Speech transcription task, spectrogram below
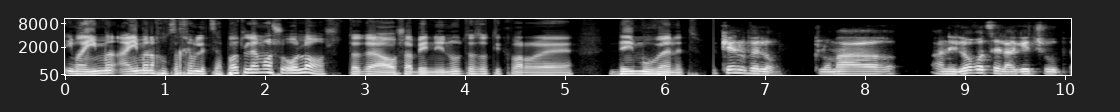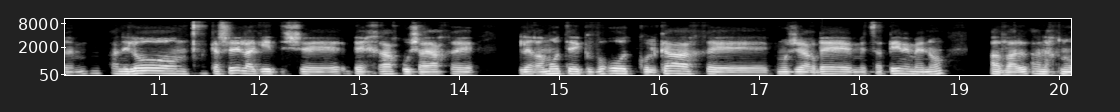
אם האם, האם אנחנו צריכים לצפות למשהו או לא אתה יודע או שהבעניינות הזאת היא כבר אה, די מובנת. כן ולא כלומר אני לא רוצה להגיד שהוא, אני לא, קשה לי להגיד שבהכרח הוא שייך אה, לרמות אה, גבוהות כל כך, אה, כמו שהרבה מצפים ממנו, אבל אנחנו,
